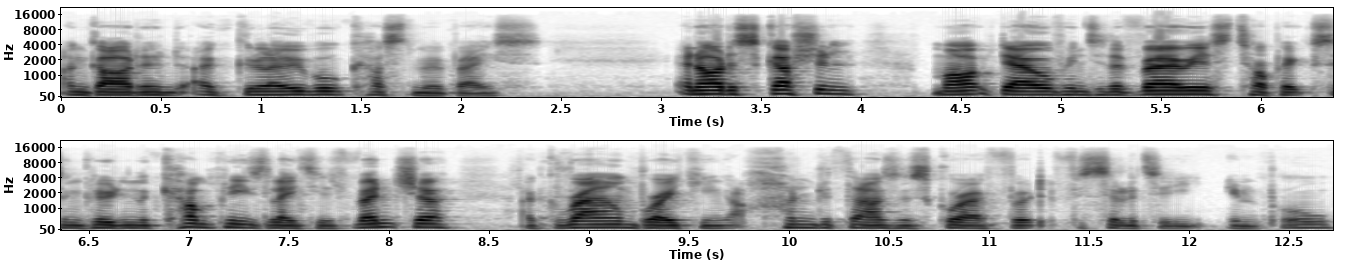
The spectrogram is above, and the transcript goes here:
and garnered a global customer base. In our discussion, Marc delved into the various topics, including the company's latest venture a groundbreaking 100,000 square foot facility in Poole.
